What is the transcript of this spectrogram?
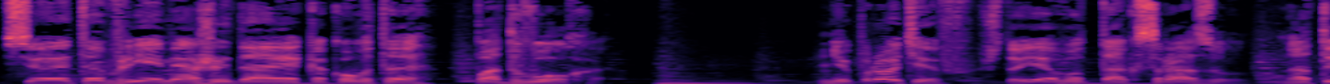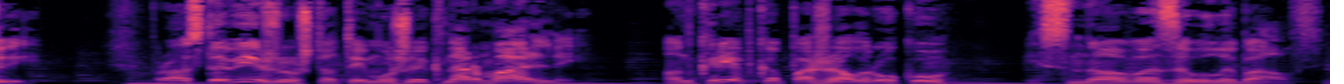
все это время ожидая какого-то подвоха. «Не против, что я вот так сразу, на «ты»? Просто вижу, что ты мужик нормальный». Он крепко пожал руку и снова заулыбался.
